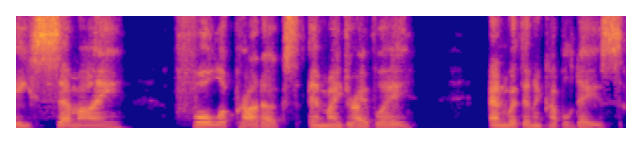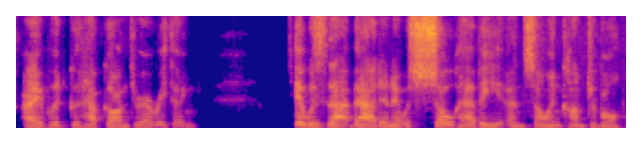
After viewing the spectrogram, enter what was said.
a semi full of products in my driveway, and within a couple of days, I would have gone through everything. It was mm-hmm. that bad, and it was so heavy and so uncomfortable.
